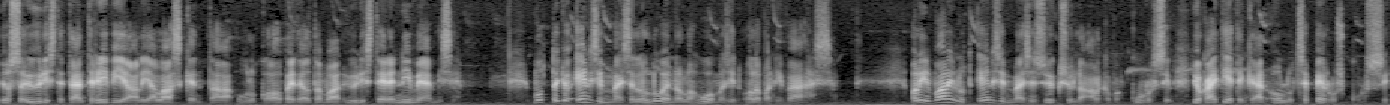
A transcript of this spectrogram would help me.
jossa yhdistetään triviaalia laskentaa ulkoa opeteltavaan yhdisteiden nimeämiseen. Mutta jo ensimmäisellä luennolla huomasin olevani väärässä. Olin valinnut ensimmäisen syksyllä alkavan kurssin, joka ei tietenkään ollut se peruskurssi,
